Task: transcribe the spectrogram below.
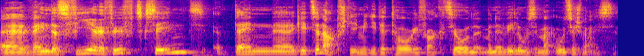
Äh, wenn das 54 sind, dann äh, gibt es eine Abstimmung in der Tory-Fraktion, ob man ihn will rausschmeißen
